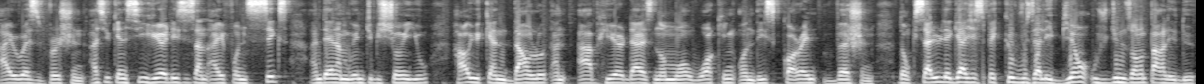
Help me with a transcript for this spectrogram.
ios version? As you can see here this is an iphone 6 and then i'm going to be showing you how you can download an app here that is not more working on this current version. Donc salut les gars j'espère que vous allez bien. Aujourd'hui nous allons parler de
